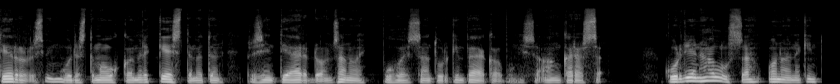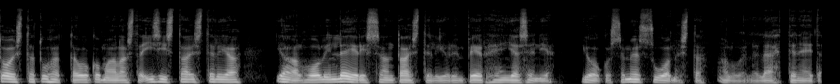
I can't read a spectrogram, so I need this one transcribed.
Terrorismin muodostama uhka on meille kestämätön, presidentti Erdogan sanoi puhuessaan Turkin pääkaupungissa Ankarassa. Kurdien hallussa on ainakin toista tuhatta ulkomaalaista isistaistelijaa ja Al-Holin leirissä on taistelijoiden perheenjäseniä, joukossa myös Suomesta alueelle lähteneitä.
